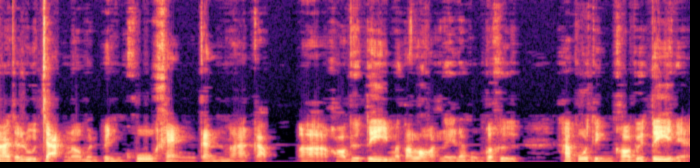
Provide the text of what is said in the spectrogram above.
น่าจะรู้จักเนาะเหมือนเป็นคู่แข่งกันมากับอ่า Call of Duty มาตลอดเลยนะผมก็คือ ถ้าพูดถึง Call of Duty เนี่ย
